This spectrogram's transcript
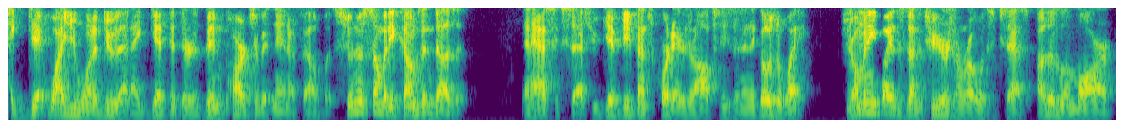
I get why you want to do that. I get that there's been parts of it in the NFL, but as soon as somebody comes and does it and has success, you give defense coordinators an offseason and it goes away. Show Mhm. me anybody that's done it two years in a row with success, other than Lamar,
